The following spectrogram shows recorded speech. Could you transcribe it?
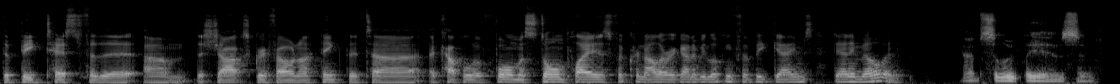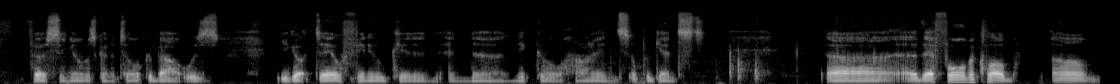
the big test for the um, the Sharks, Griffo, and I think that uh, a couple of former Storm players for Cronulla are going to be looking for big games down in Melbourne. Absolutely, it was the first thing I was going to talk about was you got Dale Finucane and, and uh, Nicho Hynes up against uh, their former club. Um,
